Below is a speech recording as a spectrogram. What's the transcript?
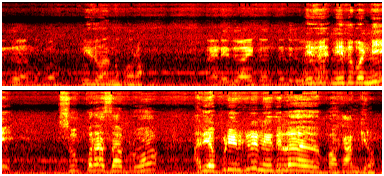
இது வாங்க போறோம். இது வாங்க போகிறோம் இது வாங்கிட்டு வந்து இது நிது நிது பண்ணி சூப்பராக சாப்பிடுவோம். அது எப்படி இருக்குன்னு இதில் காமிக்கிறோம்.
